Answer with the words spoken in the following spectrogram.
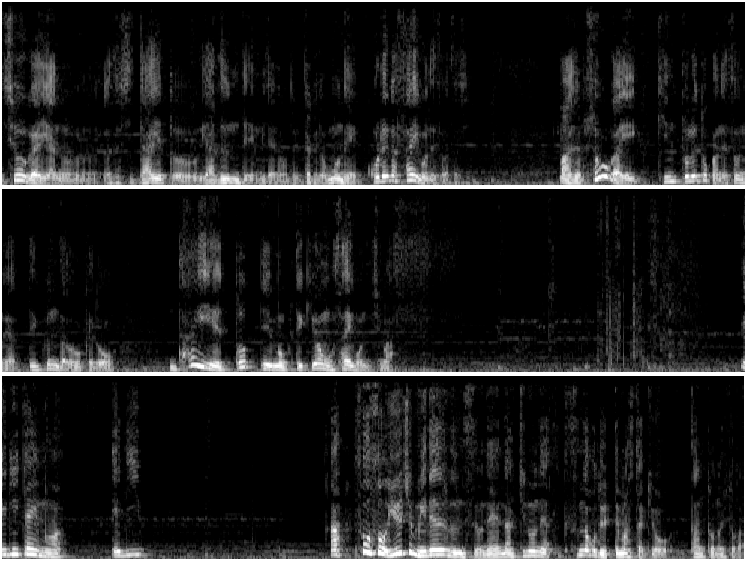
生涯あの、私ダイエットやるんで、みたいなこと言ったけど、もうね、これが最後です、私。まあでも生涯筋トレとかね、そういうのやっていくんだろうけど、ダイエットっていう目的はもう最後にします。エリータイムは、エリあ、そうそう、YouTube 見れるんですよね。な昨日ね、そんなこと言ってました、今日、担当の人が。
